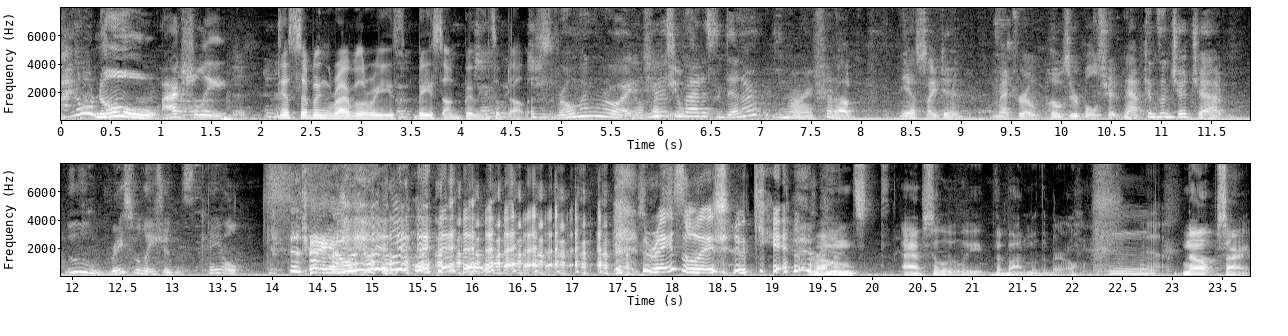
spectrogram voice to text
I don't know, actually. Their sibling rivalry is based on billions of dollars. Roman Roy, did you just invite us to dinner? Alright, shut up. Yes, I did. Metro poser bullshit. Napkins and chit chat. Ooh, race relations. Kale. Kale. race relation kill. Roman's absolutely the bottom of the barrel. Hmm. Yeah. No, sorry.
